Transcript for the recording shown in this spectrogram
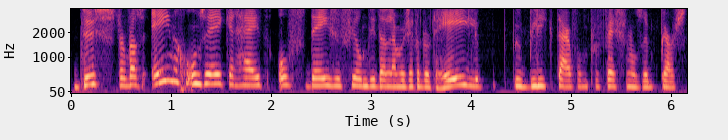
Dus er was enige onzekerheid of deze film, die dan laat maar zeggen door het hele publiek daar van professionals en pers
